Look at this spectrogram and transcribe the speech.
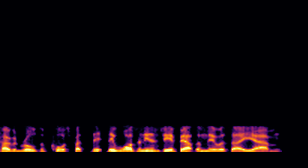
COVID rules, of course. But there, there was an energy about them. There was a, um,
